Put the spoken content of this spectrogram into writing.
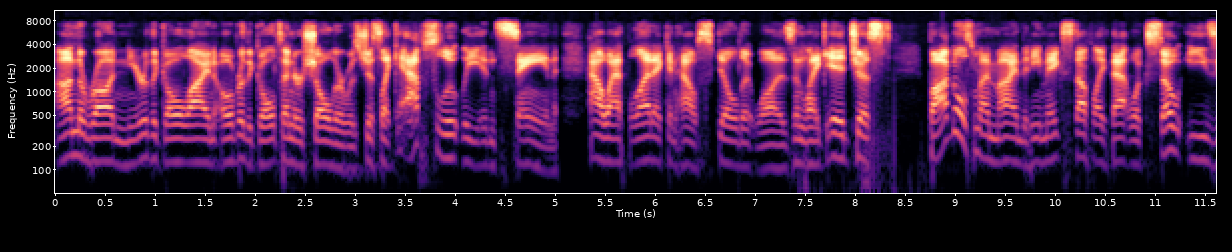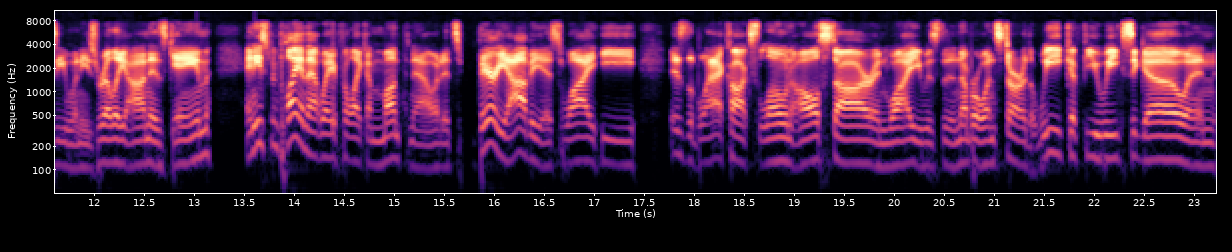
on the run near the goal line over the goaltender's shoulder was just like absolutely insane how athletic and how skilled it was and like it just boggles my mind that he makes stuff like that look so easy when he's really on his game. And he's been playing that way for like a month now, and it's very obvious why he is the Blackhawks lone all star and why he was the number one star of the week a few weeks ago. And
